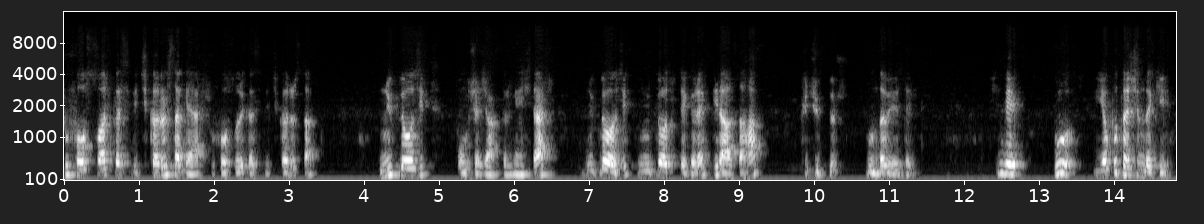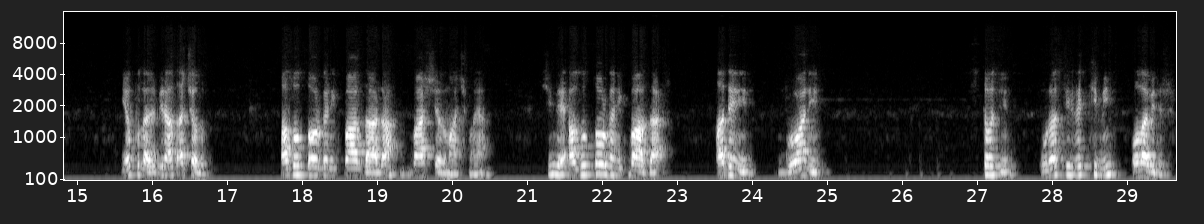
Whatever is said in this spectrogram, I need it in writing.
şu fosforik asiti çıkarırsak eğer, şu fosforik asiti çıkarırsak nükleozit oluşacaktır gençler. Nükleozit, nükleotite göre biraz daha küçüktür. Bunu da belirtelim. Şimdi bu yapı taşındaki yapıları biraz açalım azotlu organik bazlardan başlayalım açmaya. Şimdi azotlu organik bazlar adenin, guanin, sitozin, urasil ve timin olabilir.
